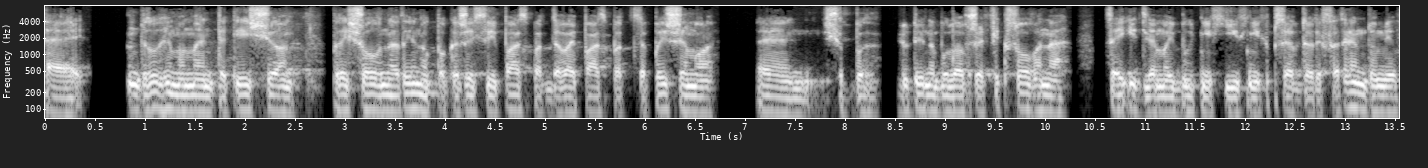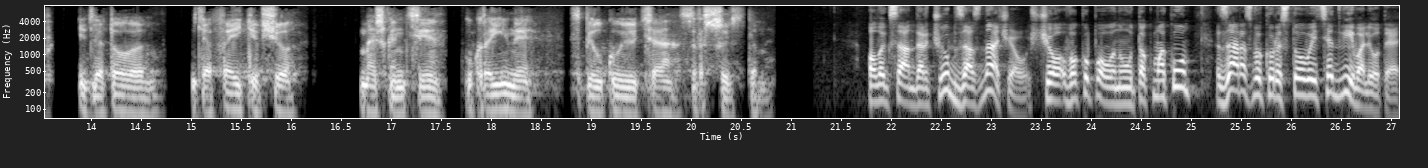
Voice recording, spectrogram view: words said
Е, другий момент такий, що прийшов на ринок, покажи свій паспорт, давай паспорт запишемо, е, щоб людина була вже фіксована. Це і для майбутніх їхніх псевдореферендумів, і для того, для фейків, що мешканці України спілкуються з расистами. Олександр Чуб зазначив, що в окупованому Токмаку зараз використовуються дві валюти:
